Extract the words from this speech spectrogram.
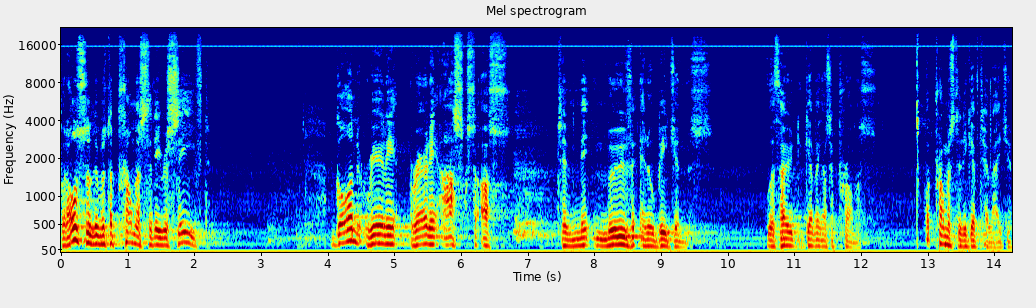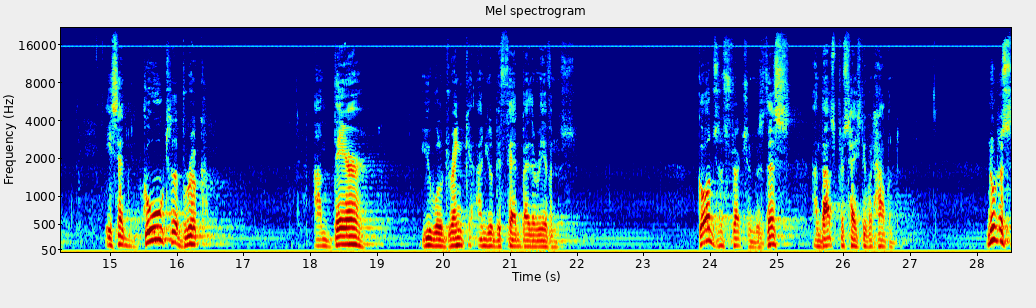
But also there was the promise that he received. God really rarely asks us to move in obedience without giving us a promise. What promise did he give to Elijah? He said, Go to the brook, and there you will drink and you'll be fed by the ravens. God's instruction was this, and that's precisely what happened. Notice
